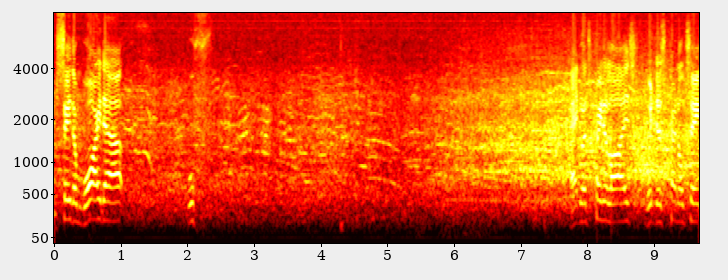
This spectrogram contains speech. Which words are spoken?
can see them wide out. Oof. Edwards penalised, Widnes penalty,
